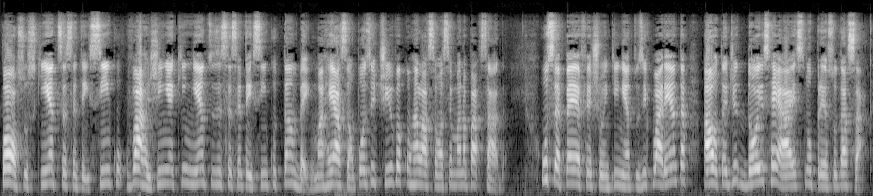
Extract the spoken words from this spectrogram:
Poços 565, Varginha 565 também, uma reação positiva com relação à semana passada. O CPEA fechou em 540, alta de R$ 2,00 no preço da saca.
